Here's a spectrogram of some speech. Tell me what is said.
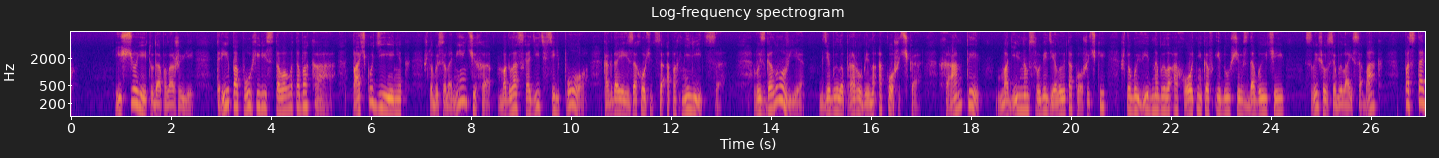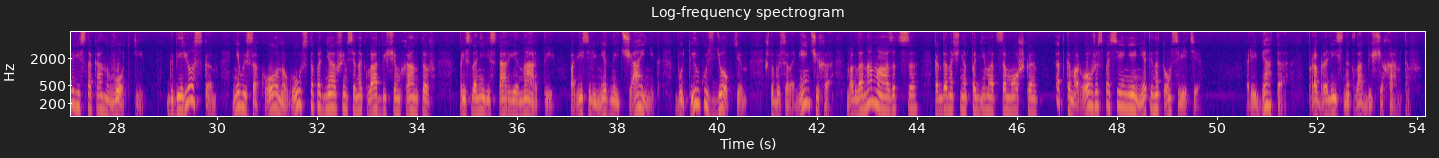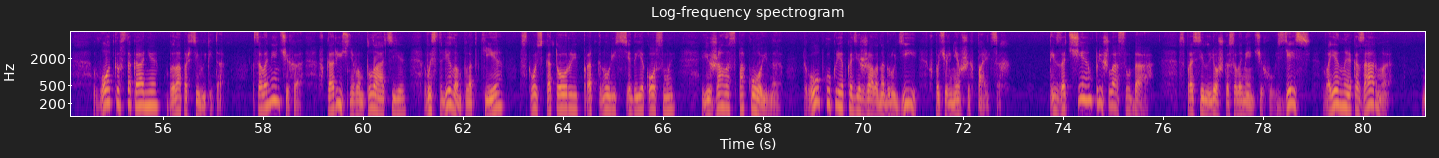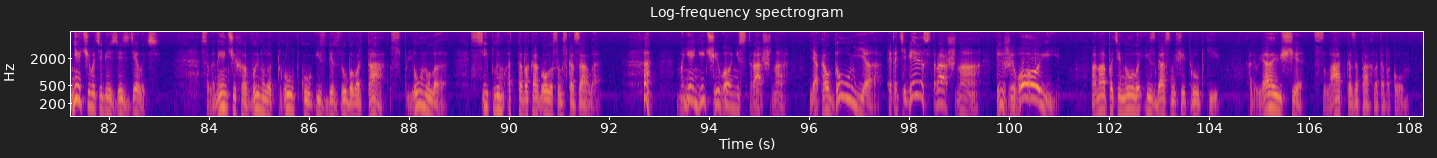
Еще ей туда положили три попухи листового табака, пачку денег, чтобы Соломенчиха могла сходить в сельпо, когда ей захочется опохмелиться. В изголовье, где было прорублено окошечко, ханты в могильном срубе делают окошечки, чтобы видно было охотников, идущих с добычей. Слышался была и собак, поставили стакан водки. К березкам – невысоко, но густо поднявшимся на кладбищем хантов, прислонили старые нарты, повесили медный чайник, бутылку с дегтем, чтобы соломенчиха могла намазаться, когда начнет подниматься мошка. От комаров же спасения нет и на том свете. Ребята пробрались на кладбище хантов. Водка в стакане была почти выпита. Соломенчиха в коричневом платье, в истлелом платке, сквозь который проткнулись седые космы, лежала спокойно, трубку крепко держала на груди в почерневших пальцах. «Ты зачем пришла сюда?» — спросил Лёшка Соломенчиху. «Здесь военная казарма. Нечего тебе здесь делать». Соломенчиха вынула трубку из беззубого рта, сплюнула, сиплым от табака голосом сказала. «Ха! Мне ничего не страшно. Я колдунья. Это тебе страшно. Ты живой!» Она потянула из гаснущей трубки. Одуряюще, сладко запахло табаком.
